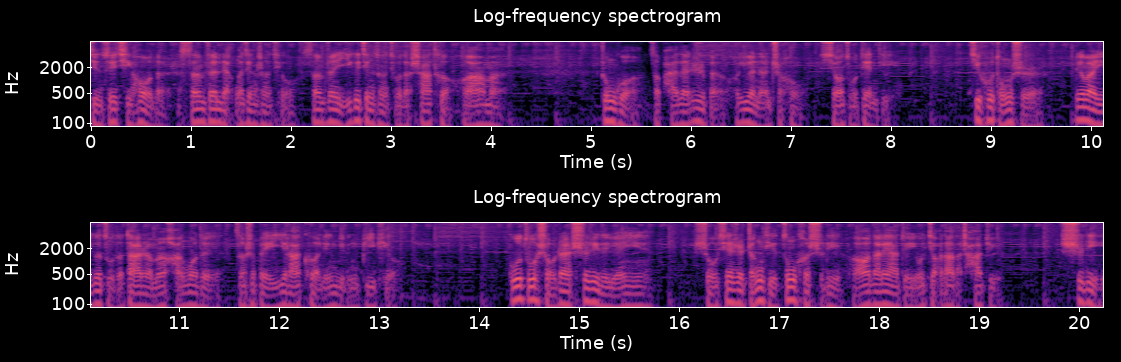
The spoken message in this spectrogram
紧随其后的是三分两个净胜球、三分一个净胜球的沙特和阿曼，中国则排在日本和越南之后，小组垫底。几乎同时，另外一个组的大热门韩国队则是被伊拉克零比零逼平。国足首战失利的原因，首先是整体综合实力和澳大利亚队有较大的差距，失利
